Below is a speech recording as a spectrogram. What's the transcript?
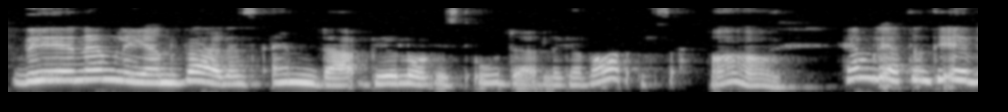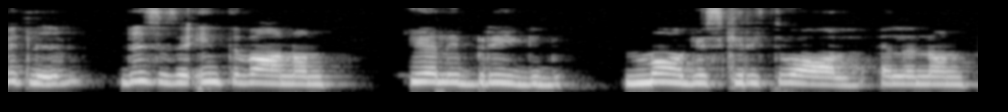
Det är nämligen världens enda biologiskt odödliga varelse. Ah. Hemligheten till evigt liv visar sig inte vara någon helig brygd, magisk ritual eller någon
